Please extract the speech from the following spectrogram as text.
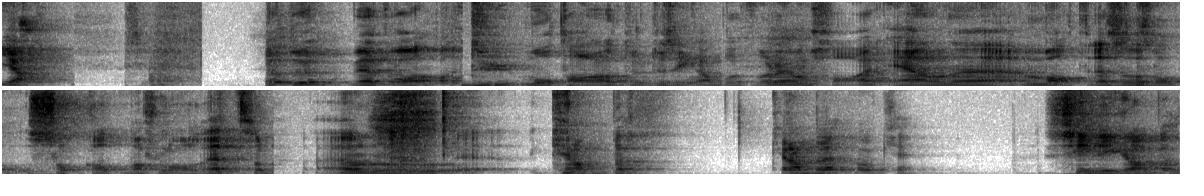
Ja. Ja, du, vet du hva? Du må ta deg en tur til Singapore, for de har en uh, matrett, sånn, sånn såkalt nasjonalrett, som um, krabbe. Krabbe? Ok. Chilikrabbe.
